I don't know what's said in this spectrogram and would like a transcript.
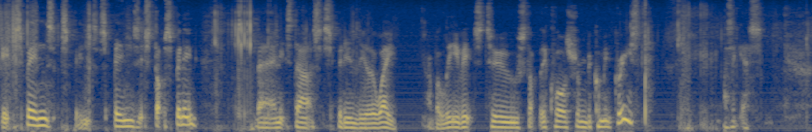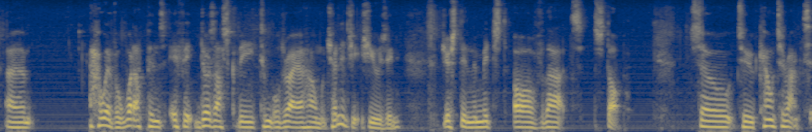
it spins, spins, spins, it stops spinning, then it starts spinning the other way. I believe it's to stop the clothes from becoming creased, as a guess. Um, however, what happens if it does ask the tumble dryer how much energy it's using just in the midst of that stop? So to counteract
